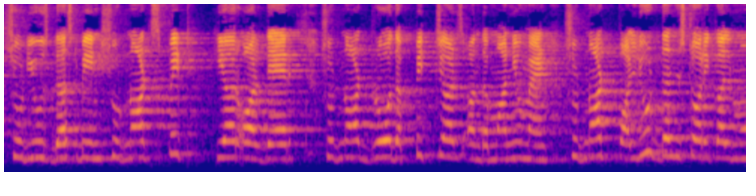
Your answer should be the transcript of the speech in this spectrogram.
should use dustbin should not spit here or there should not draw the pictures on the monument should not pollute the historical mo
